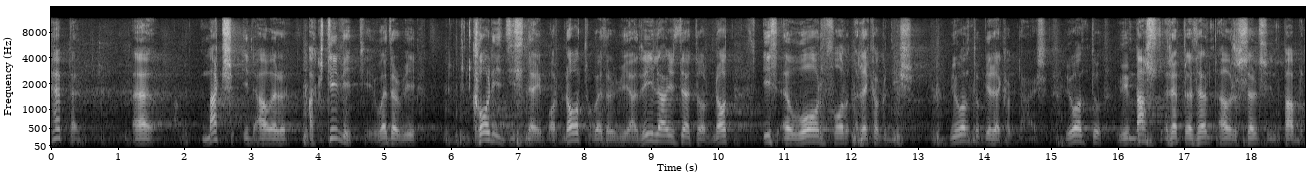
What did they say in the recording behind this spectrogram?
happened, uh, much in our activity, whether we call it this name or not, whether we realize that or not, is a war for recognition. We want to be recognized. We want to, we must represent ourselves in public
